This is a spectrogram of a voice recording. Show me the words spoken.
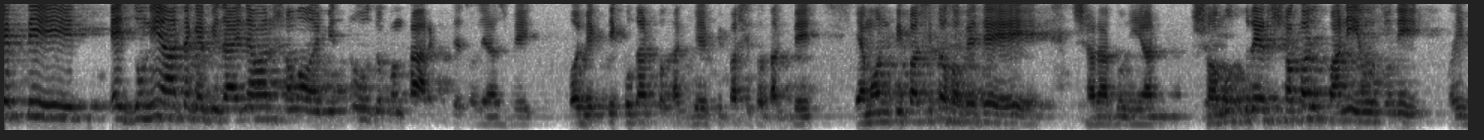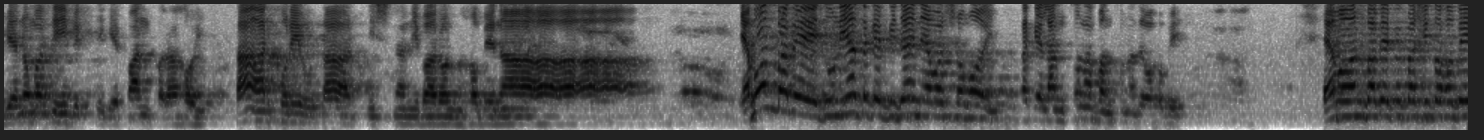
ব্যক্তির এই দুনিয়া থেকে বিদায় নেওয়ার সময় মৃত্যু যখন তার কাছে চলে আসবে, ওই ব্যক্তি ক্ষুধার্ত থাকবে, পিপাসিত থাকবে। এমন পিপাসিত হবে যে সারা দুনিয়ার সমুদ্রের সকল পানিও যদি ওই বেনমাজি ব্যক্তিকে পান করা হয় তারপরেও তার তৃষ্ণা নিবারণ হবে না। এমন ভাবে দুনিয়া থেকে বিদায় নেওয়ার সময় তাকে লাঞ্ছনা বাঞ্ছনা দেওয়া হবে। এমন ভাবে পিপাসিত হবে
